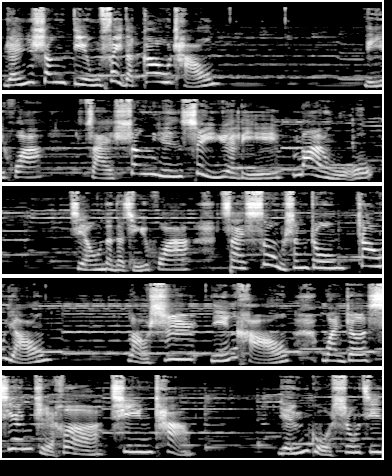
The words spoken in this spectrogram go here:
人声鼎沸的高潮。梨花。在声音岁月里漫舞，娇嫩的菊花在颂声中招摇。老师您好，挽着仙纸鹤轻唱，银鼓书金，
